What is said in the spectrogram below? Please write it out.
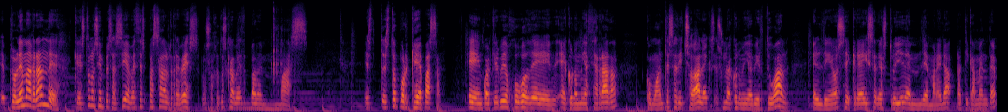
el problema grande, que esto no siempre es así, a veces pasa al revés, los objetos cada vez valen más. ¿Esto, por qué pasa? En cualquier videojuego de economía cerrada, como antes ha dicho Alex, es una economía virtual. El dinero se crea y se destruye de, manera prácticamente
